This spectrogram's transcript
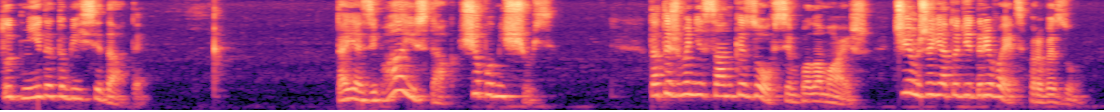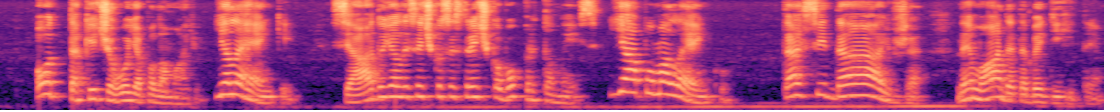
Тут ніде тобі сідати. Та я зібгаюсь так, що поміщусь. Та ти ж мені санки зовсім поламаєш. Чим же я тоді дрівець привезу? От таки чого я поламаю. Я легенький. Сяду я, лисичко, сестричко, бо притомився. Я помаленьку. Та сідай вже, нема де тебе діти.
